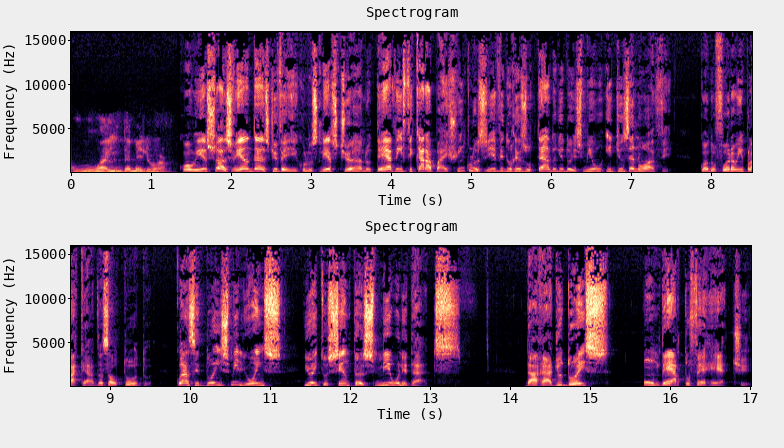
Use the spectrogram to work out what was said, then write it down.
um ainda melhor. Com isso, as vendas de veículos neste ano devem ficar abaixo, inclusive, do resultado de 2019, quando foram emplacadas ao todo quase 2 milhões e 800 mil unidades. Da Rádio 2, Humberto Ferretti.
